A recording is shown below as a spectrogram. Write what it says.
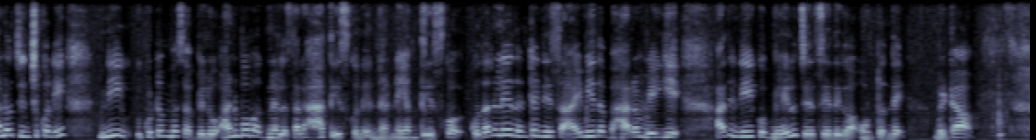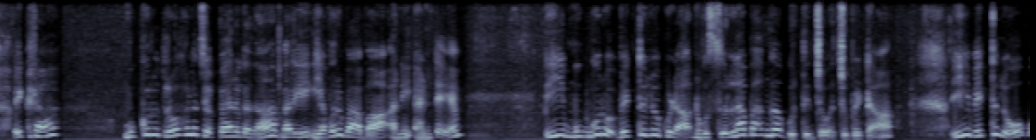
ఆలోచించుకొని నీ కుటుంబ సభ్యులు అనుభవజ్ఞుల సలహా తీసుకుని నిర్ణయం తీసుకో. కుదరలేదంటే నీ సాయి మీద భారం వెయ్యి అది నీకు మేలు చేసేదిగా ఉంటుంది. బిడ్డ ఇక్కడ ముగ్గురు ద్రోహులు చెప్పాను కదా మరి ఎవరు బాబా అని అంటే ఈ ముగ్గురు వ్యక్తులు కూడా నువ్వు సులభంగా గుర్తించవచ్చు బిడ్డ. ఈ వ్యక్తులు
